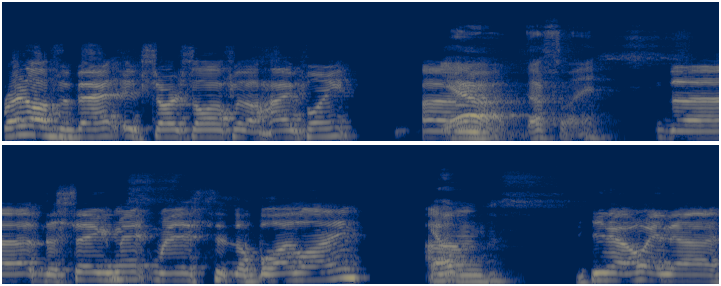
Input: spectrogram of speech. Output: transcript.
right off the bat, it starts off with a high point. Um, yeah, definitely the the segment with the bloodline. Yep. Um, you know, and uh,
